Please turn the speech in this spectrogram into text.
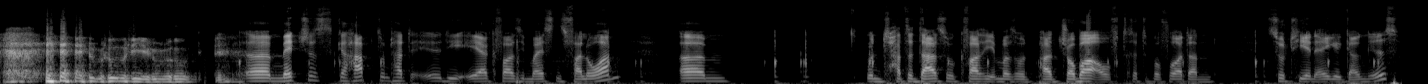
Rudy Root. Äh, Matches gehabt und hat äh, die eher quasi meistens verloren. Ähm, und hatte da so quasi immer so ein paar Jobber-Auftritte, bevor er dann zu TNA gegangen ist.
